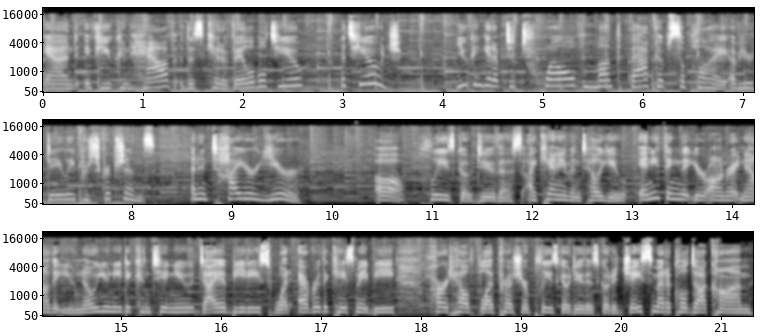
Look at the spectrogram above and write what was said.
And if you can have this kit available to you, it's huge. You can get up to 12 month backup supply of your daily prescriptions, an entire year. Oh, please go do this. I can't even tell you anything that you're on right now that you know you need to continue, diabetes, whatever the case may be, heart health, blood pressure, please go do this. Go to jasemedical.com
